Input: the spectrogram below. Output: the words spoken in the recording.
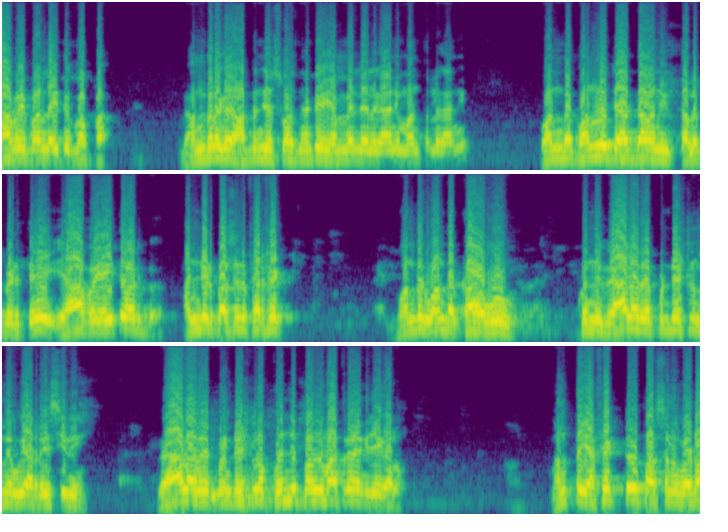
యాభై పనులు అయితే గొప్ప. అందరూ అర్థం చేసుకోవాల్సింది అంటే ఎమ్మెల్యేలు కానీ మంత్రులు కానీ వంద పనులు చేద్దామని తలపెడితే యాభై అయితే హండ్రెడ్ పర్సెంట్ పర్ఫెక్ట్. వందకు వంద కావు. కొన్ని వేల రిప్రజెంటేషన్లు మేము వీఆర్ రిసీవింగ్ వేల రిప్రజెంటేషన్లో కొన్ని పనులు మాత్రమే చేయగలం. అంత ఎఫెక్టివ్ పర్సన్ కూడా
